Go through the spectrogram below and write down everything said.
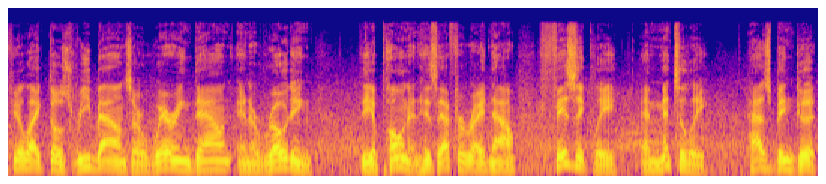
feel like those rebounds are wearing down and eroding the opponent. His effort right now, physically and mentally, has been good.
